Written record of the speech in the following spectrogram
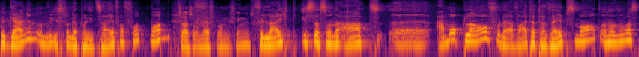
begangen und ist von der Polizei verfolgt worden. Saß auch mehrfach im Gefängnis. Vielleicht ist das so eine Art äh, Amoklauf oder erweiterter Selbstmord oder sowas.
